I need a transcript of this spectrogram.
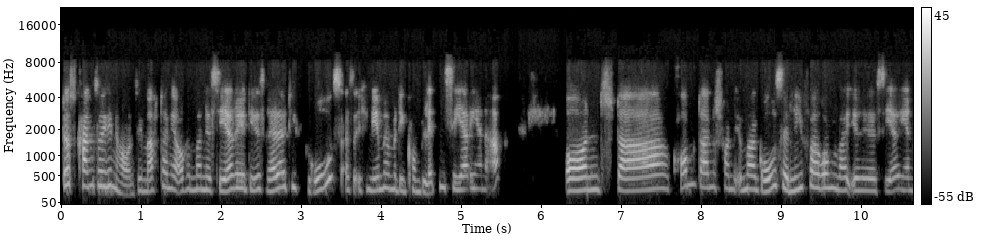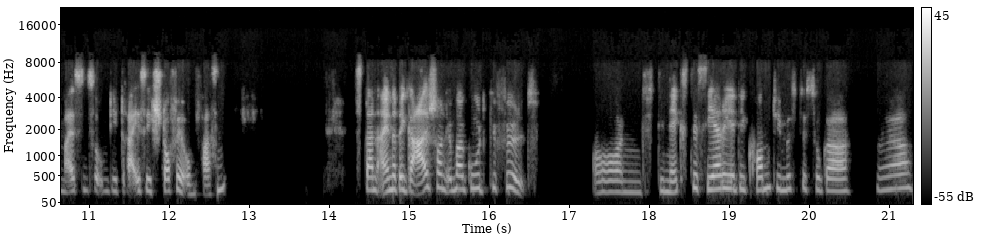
das kann so hinhauen. Sie macht dann ja auch immer eine Serie, die ist relativ groß. Also ich nehme immer die kompletten Serien ab. Und da kommt dann schon immer große Lieferung, weil ihre Serien meistens so um die 30 Stoffe umfassen. Ist dann ein Regal schon immer gut gefüllt. Und die nächste Serie, die kommt, die müsste sogar, ja,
